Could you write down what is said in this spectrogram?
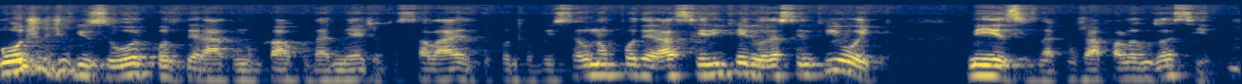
Hoje, o divisor considerado no cálculo da média dos salários de contribuição não poderá ser inferior a 108, meses, né, já falamos assim, uhum.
